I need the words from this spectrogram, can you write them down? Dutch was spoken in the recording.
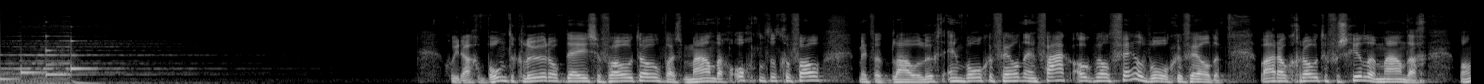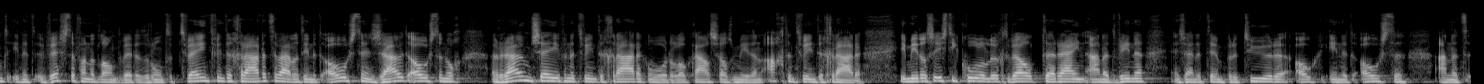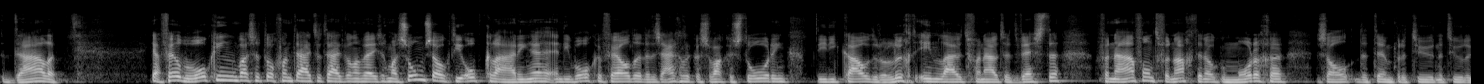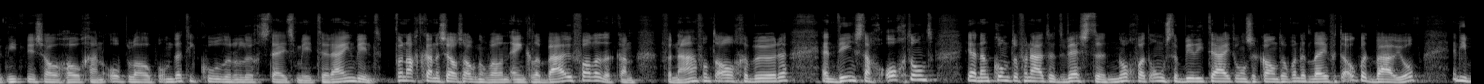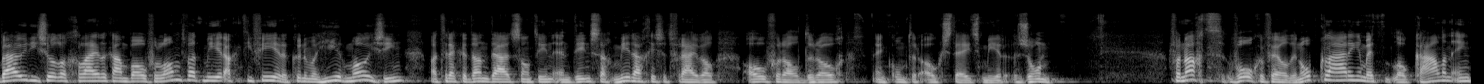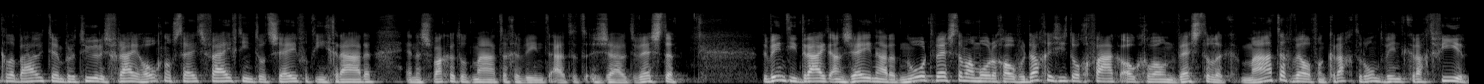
Thank you. Goeiedag, bonte kleuren op deze foto. Was maandagochtend het geval met wat blauwe lucht en wolkenvelden en vaak ook wel veel wolkenvelden. Waren ook grote verschillen maandag, want in het westen van het land werd het rond de 22 graden, terwijl het in het oosten en zuidoosten nog ruim 27 graden kan worden, lokaal zelfs meer dan 28 graden. Inmiddels is die koele lucht wel terrein aan het winnen en zijn de temperaturen ook in het oosten aan het dalen. Ja, veel bewolking was er toch van tijd tot tijd wel aanwezig. Maar soms ook die opklaringen en die wolkenvelden. Dat is eigenlijk een zwakke storing die die koudere lucht inluidt vanuit het westen. Vanavond, vannacht en ook morgen zal de temperatuur natuurlijk niet meer zo hoog gaan oplopen. Omdat die koelere lucht steeds meer terrein wint. Vannacht kan er zelfs ook nog wel een enkele bui vallen. Dat kan vanavond al gebeuren. En dinsdagochtend, ja, dan komt er vanuit het westen nog wat onstabiliteit onze kant op. En dat levert ook wat buien op. En die buien die zullen geleidelijk aan bovenland meer activeren. Kunnen we hier mooi zien, maar trekken dan Duitsland in. En dinsdagmiddag is het vrijwel overal droog en komt er ook steeds meer zon. Vannacht wolkenvelden en opklaringen met lokaal een enkele bui. Temperatuur is vrij hoog nog steeds, 15 tot 17 graden. En een zwakke tot matige wind uit het zuidwesten. De wind die draait aan zee naar het noordwesten, maar morgen overdag is hij toch vaak ook gewoon westelijk. Matig wel van kracht rond windkracht 4.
